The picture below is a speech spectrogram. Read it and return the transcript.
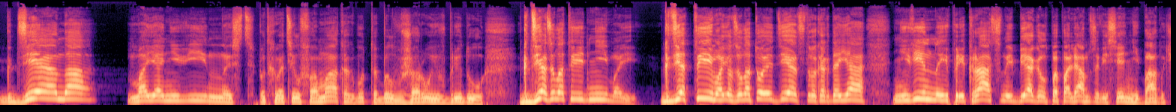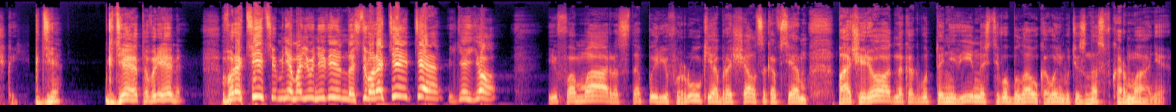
Где она?» «Моя невинность», — подхватил Фома, как будто был в жару и в бреду. «Где золотые дни мои? Где ты, мое золотое детство, когда я, невинный и прекрасный, бегал по полям за весенней бабочкой? Где? Где это время? Воротите мне мою невинность! Воротите ее!» И Фома, растопырив руки, обращался ко всем поочередно, как будто невинность его была у кого-нибудь из нас в кармане.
